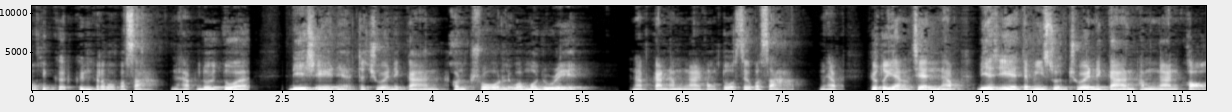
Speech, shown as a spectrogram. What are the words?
คที่เกิดขึ้นกับระบบประสาทนะครับ โดยตัว DHA เนี่ยจะช่วยในการ control หรือว่า moderate นะครับการทำงานของตัวเซลล์ประสาทนะครับยกตัวอย่างเช่นนะครับ DHA จะมีส่วนช่วยในการทำงานของ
